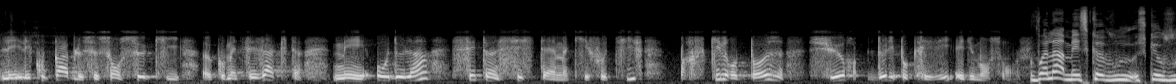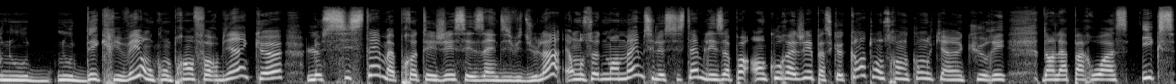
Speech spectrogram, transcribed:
les, les coupables, ce sont ceux qui commettent ces actes, mais au-delà, c'est un système qui est fautif qu'il repose sur de l'hypocrisie et du mensonge. Voilà, mais ce que vous, ce que vous nous, nous décrivez, on comprend fort bien que le système a protégé ces individus-là. Et on se demande même si le système les a pas encouragés, parce que quand on se rend compte qu'il y a un curé dans la paroisse X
